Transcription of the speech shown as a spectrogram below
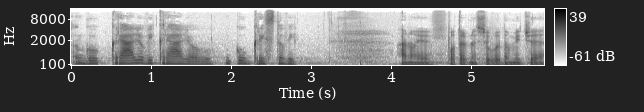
ku kráľovi kráľov, ku Kristovi. Áno, je potrebné si uvedomiť, že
